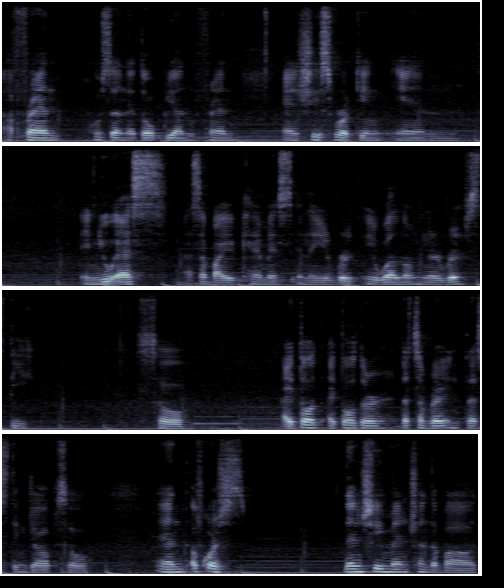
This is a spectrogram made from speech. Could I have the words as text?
a friend who's an Ethiopian friend and she's working in in US as a biochemist in a, a well-known university. So I thought I told her that's a very interesting job. So and of course then she mentioned about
